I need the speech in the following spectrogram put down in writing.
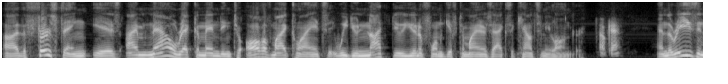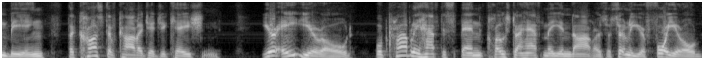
Uh, the first thing is I'm now recommending to all of my clients that we do not do uniform gift to minors acts accounts any longer. Okay. And the reason being the cost of college education. Your eight year old will probably have to spend close to a half million dollars, or certainly your four year old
